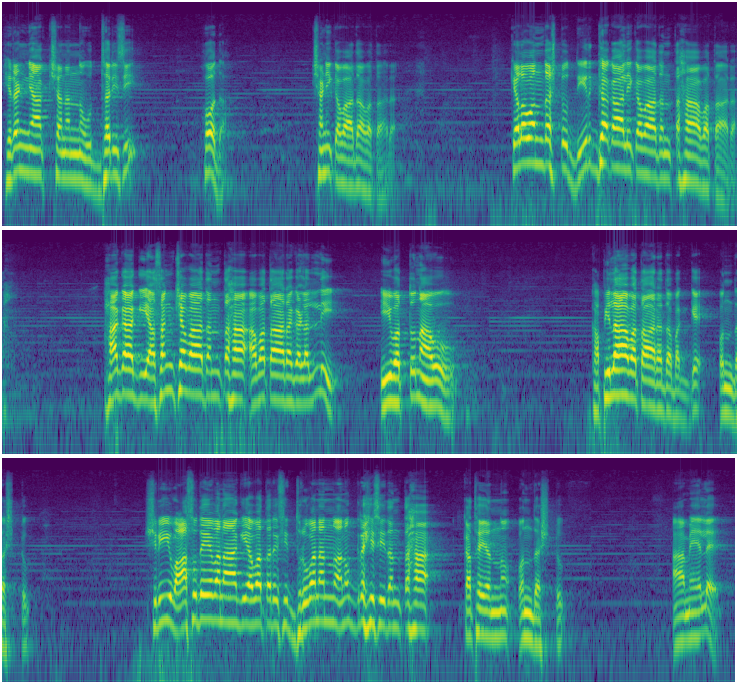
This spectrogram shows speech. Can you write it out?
ಹಿರಣ್ಯಾಕ್ಷನನ್ನು ಉದ್ಧರಿಸಿ ಹೋದ. ಕ್ಷಣಿಕವಾದ ಅವತಾರ. ಕೆಲವೊಂದಷ್ಟು ದೀರ್ಘಕಾಲಿಕವಾದಂತಹ ಅವತಾರ. ಹಾಗಾಗಿ ಅಸಂಖ್ಯವಾದಂತಹ ಅವತಾರಗಳಲ್ಲಿ ಇವತ್ತು ನಾವು ಕಪಿಲಾವತಾರದ ಬಗ್ಗೆ ಒಂದಷ್ಟು ಶ್ರೀ ವಾಸುದೇವನಾಗಿ ಅವತರಿಸಿ ಧ್ರುವನನ್ನು ಅನುಗ್ರಹಿಸಿದಂತಹ ಕಥೆಯನ್ನು ಒಂದಷ್ಟು. ಆಮೇಲೆ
